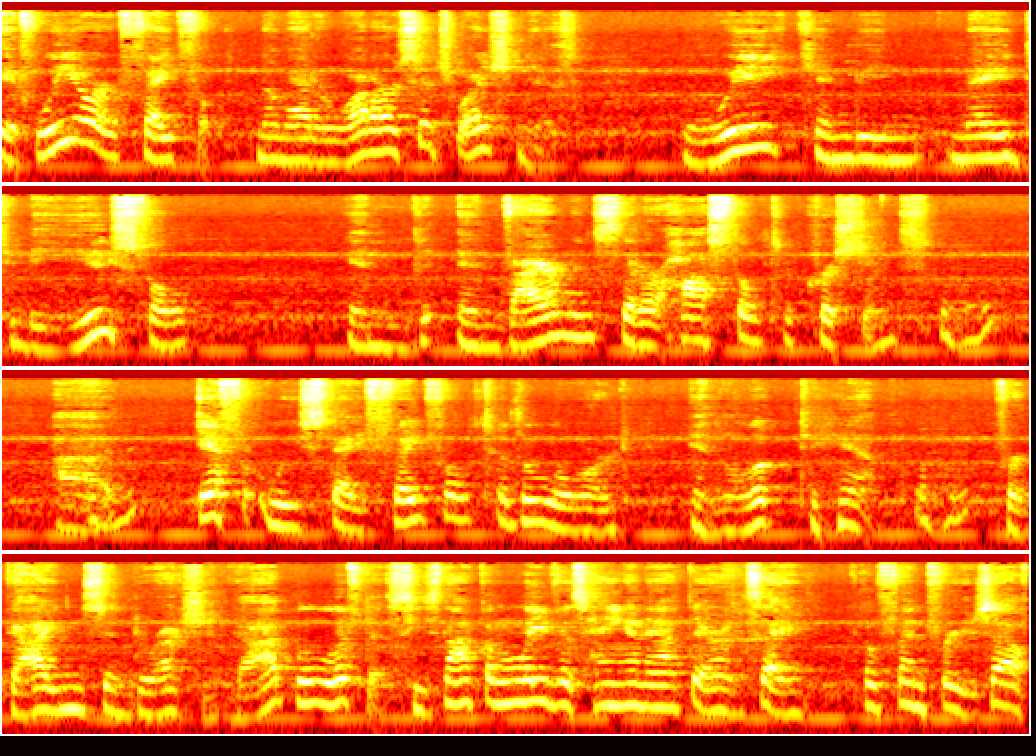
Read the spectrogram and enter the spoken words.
if we are faithful, no matter what our situation is, we can be made to be useful in environments that are hostile to Christians. Mm-hmm. Uh, mm-hmm if we stay faithful to the Lord and look to Him mm-hmm. for guidance and direction, God will lift us. He's not going to leave us hanging out there and say, go fend for yourself,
